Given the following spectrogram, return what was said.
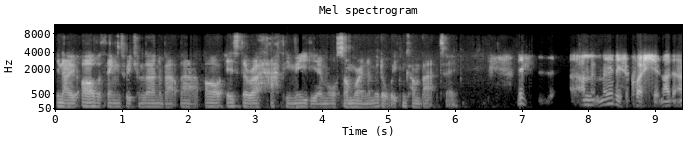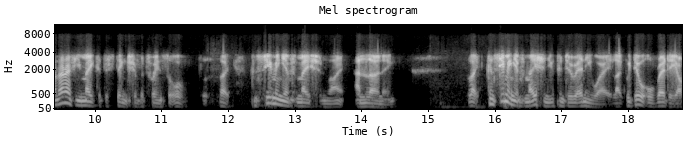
you know are the things we can learn about that? Or is there a happy medium or somewhere in the middle we can come back to? This I mean, maybe it's a question. I don't, I don't know if you make a distinction between sort of like consuming information right and learning like consuming information you can do anyway like we do it already our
